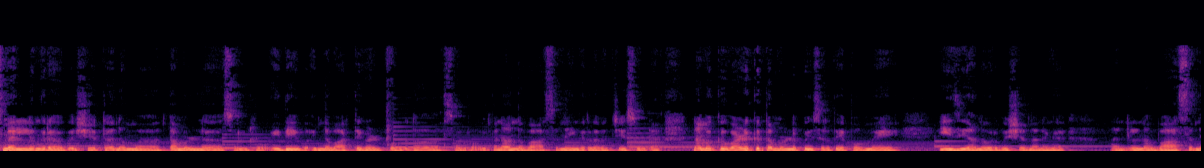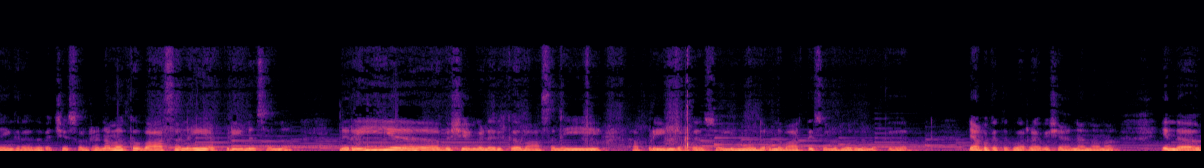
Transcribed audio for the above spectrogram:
ஸ்மெல்லுங்கிற விஷயத்த நம்ம தமிழில் சொல்கிறோம் இதே இந்த வார்த்தைகள் கொண்டு தான் சொல்கிறோம் இப்போ நான் அந்த வாசனைங்கிறத வச்சே சொல்கிறேன் நமக்கு வழக்கு தமிழில் பேசுகிறது எப்போவுமே ஈஸியான ஒரு விஷயம் தானேங்க. அதனால் நான் வாசனைங்கிறத வச்சே சொல்கிறேன் நமக்கு வாசனை அப்படின்னு சொன்னால் நிறைய விஷயங்கள் இருக்குது வாசனை அப்படிங்கிறத சொல்லும்போது அந்த வார்த்தை சொல்லும்போது நமக்கு ஞாபகத்துக்கு வர்ற விஷயம் என்னென்னா இந்த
